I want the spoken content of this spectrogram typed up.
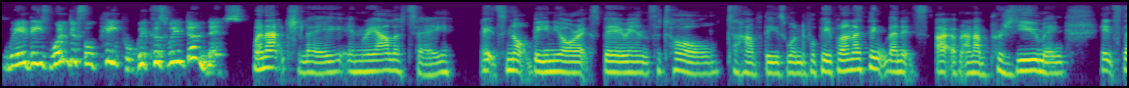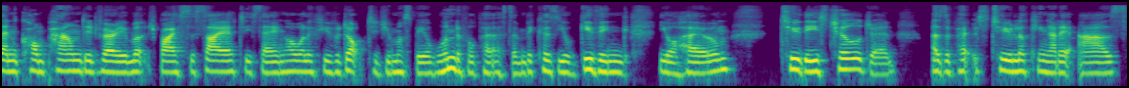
We're these wonderful people because we've done this. When actually in reality it's not been your experience at all to have these wonderful people. And i think then it's and i'm presuming it's then compounded very much by society saying oh well if you've adopted you must be a wonderful person because you're giving your home to these children as opposed to looking at it as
